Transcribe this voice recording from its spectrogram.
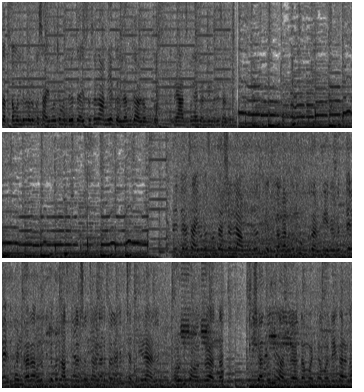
दत्त मंदिर लोक साईबाबाच्या मंदिरात जायचं असेल आम्ही या गल्ल्यामध्ये अडकतो. आणि आज पण या गल्लीमध्येच अडकतो तिथल्या साईबाबाचं पण दर्शन लांबूनच घेतलं कारण का खूप गर्दी आहे. म्हणजे ते भंडारा म्हणून तिथे पण जास्त दर्शन झालं आणि सगळ्यांनी मी छत्रीने आणले. म्हणून पळतोय आता. रिक्षातून चाललोय आता मठामध्ये कारण का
